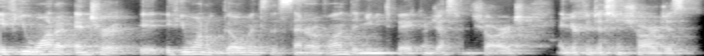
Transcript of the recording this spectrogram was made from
if you want to enter, if you want to go into the center of London, you need to pay a congestion charge, and your congestion charge is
